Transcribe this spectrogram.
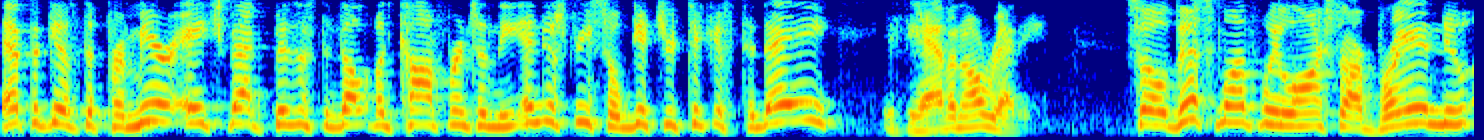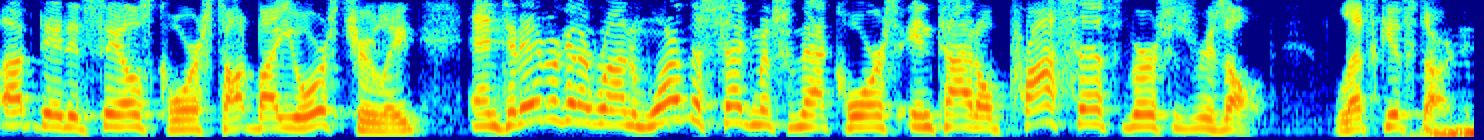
Epic is the premier HVAC business development conference in the industry, so get your tickets today if you haven't already. So this month we launched our brand new updated sales course taught by yours truly, and today we're going to run one of the segments from that course entitled Process versus Result. Let's get started.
